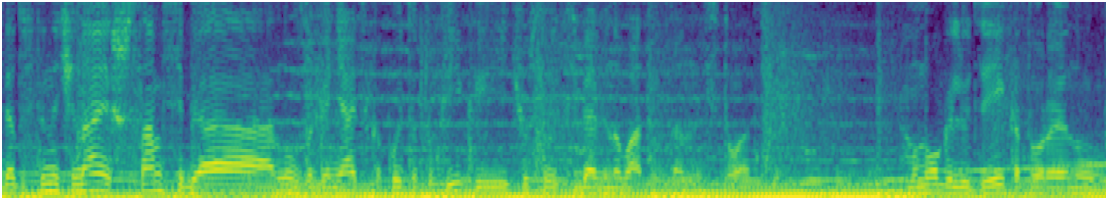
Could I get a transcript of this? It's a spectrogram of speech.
Да, то есть ты начинаешь сам себя, ну, загонять в какой-то тупик и чувствовать себя виноватым в данной ситуации много людей, которые, ну,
